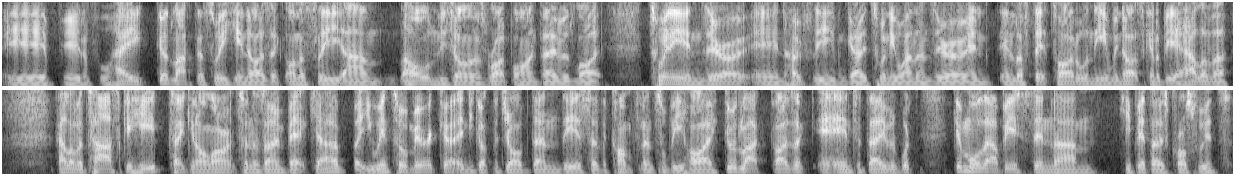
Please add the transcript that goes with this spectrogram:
Yeah, beautiful. Hey, good luck this weekend, Isaac. Honestly, um, the whole of New Zealand is right behind David Light, 20 and 0, and hopefully can go 21 and 0 and, and lift that title in the end. We know it's going to be a hell of a hell of a task ahead, taking on Lawrence in his own backyard, but you went to America and you got the job done there, so the confidence will be high. Good luck, Isaac, and, and to David. What, give them all our best and um, keep at those crosswords.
